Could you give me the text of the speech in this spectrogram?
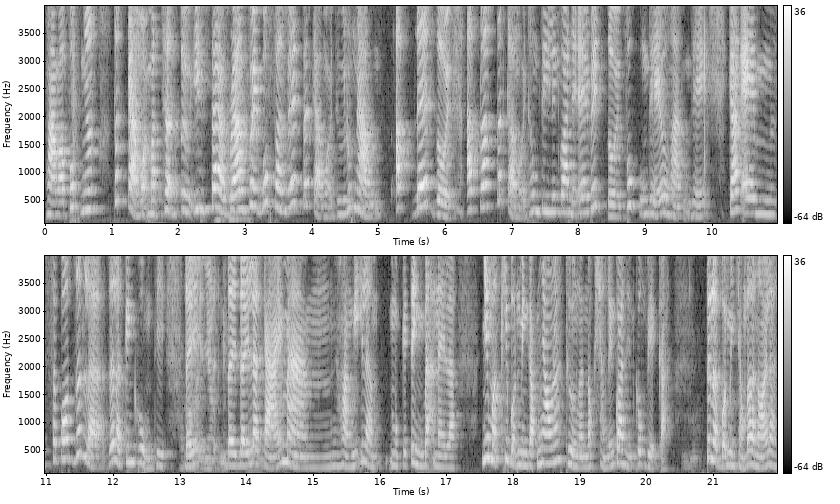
Hòa và Phúc nhá tất cả mọi mặt trận từ Instagram Facebook fanpage tất cả mọi thứ lúc nào cũng update rồi upload tất cả mọi thông tin liên quan đến Eric rồi Phúc cũng thế rồi Hòa cũng thế. Các em support rất là rất là kinh khủng. Thì đấy đấy đấy là cái mà Hoàng nghĩ là một cái tình bạn này là nhưng mà khi bọn mình gặp nhau đó thường là nó chẳng liên quan đến công việc cả tức là bọn mình chẳng bao giờ nói là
